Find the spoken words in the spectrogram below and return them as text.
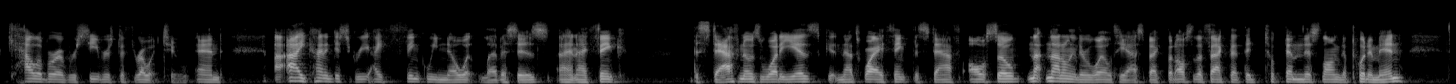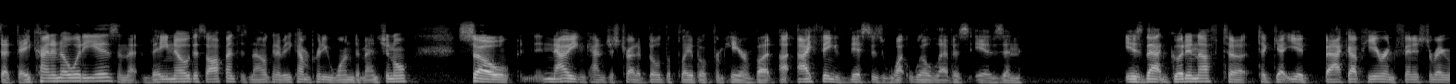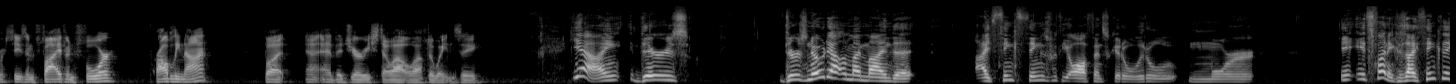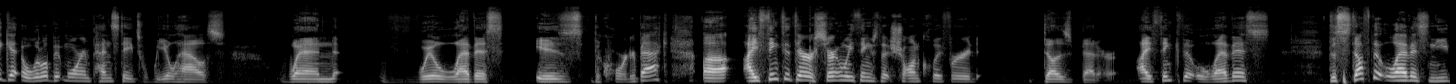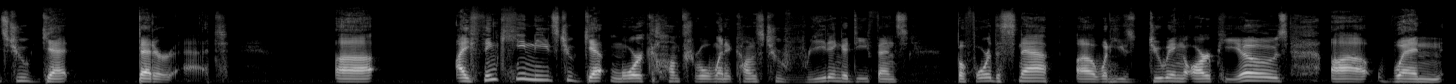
caliber of receivers to throw it to. And I, I kind of disagree. I think we know what Levis is, and I think the staff knows what he is, and that's why I think the staff also not not only their loyalty aspect, but also the fact that they took them this long to put him in. It's that they kind of know what he is, and that they know this offense is now going to become pretty one dimensional. So now you can kind of just try to build the playbook from here. But I, I think this is what Will Levis is, and is that good enough to to get you back up here and finish the regular season five and four? Probably not. But uh, the jury's still out. We'll have to wait and see. Yeah, I, there's there's no doubt in my mind that I think things with the offense get a little more. It, it's funny because I think they get a little bit more in Penn State's wheelhouse when Will Levis is the quarterback. Uh, I think that there are certainly things that Sean Clifford does better. I think that Levis, the stuff that Levis needs to get better at, uh, I think he needs to get more comfortable when it comes to reading a defense before the snap, uh, when he's doing RPOs, uh, when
